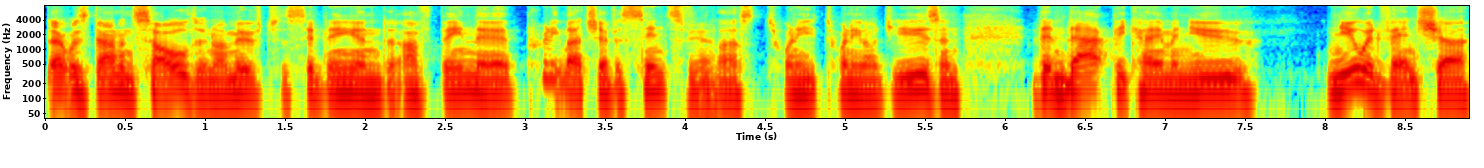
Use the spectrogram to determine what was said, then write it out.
that was done and sold, and I moved to Sydney, and I've been there pretty much ever since for Yeah. the last 20, 20 odd years. And then that became a new new adventure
